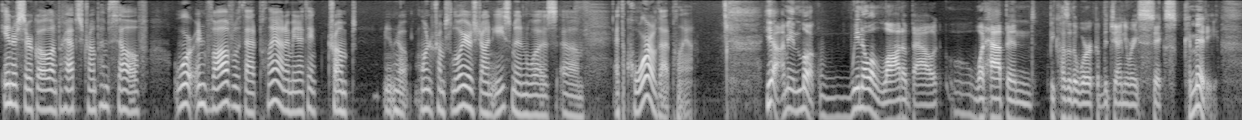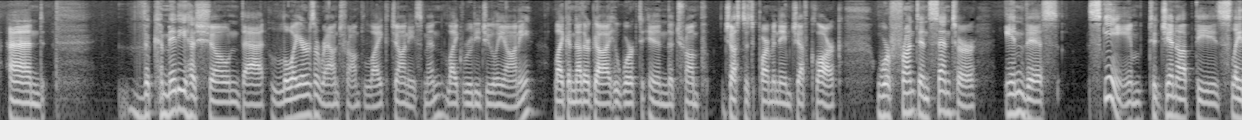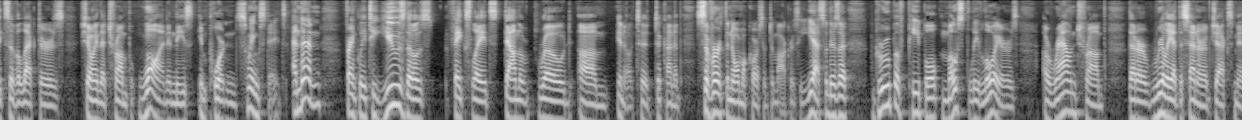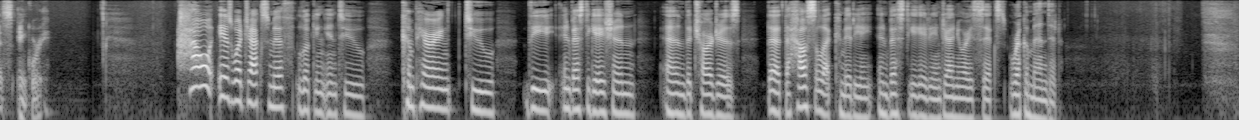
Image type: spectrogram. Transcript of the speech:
inner circle and perhaps Trump himself were involved with that plan. I mean, I think Trump, you know, one of Trump's lawyers, John Eastman, was um, at the core of that plan. Yeah, I mean, look, we know a lot about what happened because of the work of the January 6th committee. And the committee has shown that lawyers around Trump, like John Eastman, like Rudy Giuliani, like another guy who worked in the Trump Justice Department named Jeff Clark, were front and center in this scheme to gin up these slates of electors showing that Trump won in these important swing states. And then, frankly, to use those fake slates down the road, um, you know, to, to kind of subvert the normal course of democracy. Yeah, so there's a group of people, mostly lawyers, around Trump that are really at the center of Jack Smith's inquiry. How is what Jack Smith looking into comparing to the investigation and the charges that the House Select Committee investigating January 6th recommended?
